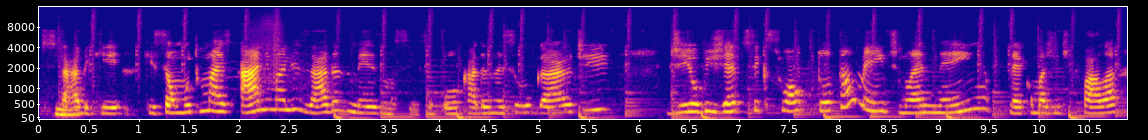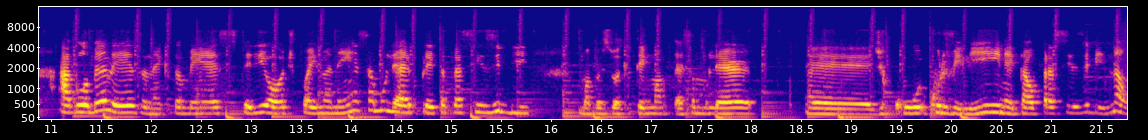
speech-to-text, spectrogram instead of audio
Sim. sabe? Que, que são muito mais animalizadas mesmo, assim, são colocadas nesse lugar de, de objeto sexual totalmente, não é nem, né, como a gente fala, a globeleza, né, que também é esse estereótipo aí, não é nem essa mulher preta para se exibir, uma pessoa que tem uma, essa mulher é, de cur, curvilínea e tal para se exibir. Não,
